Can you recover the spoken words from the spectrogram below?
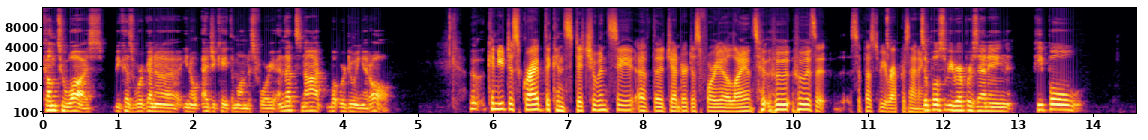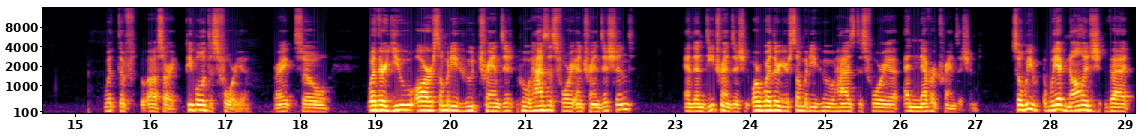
come to us because we're gonna, you know, educate them on dysphoria, and that's not what we're doing at all. Can you describe the constituency of the Gender Dysphoria Alliance? Who who, who is it supposed to be representing? It's supposed to be representing people with the uh, sorry people with dysphoria, right? So whether you are somebody who transit who has dysphoria and transitioned and then detransition, or whether you're somebody who has dysphoria and never transitioned. So we we acknowledge that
